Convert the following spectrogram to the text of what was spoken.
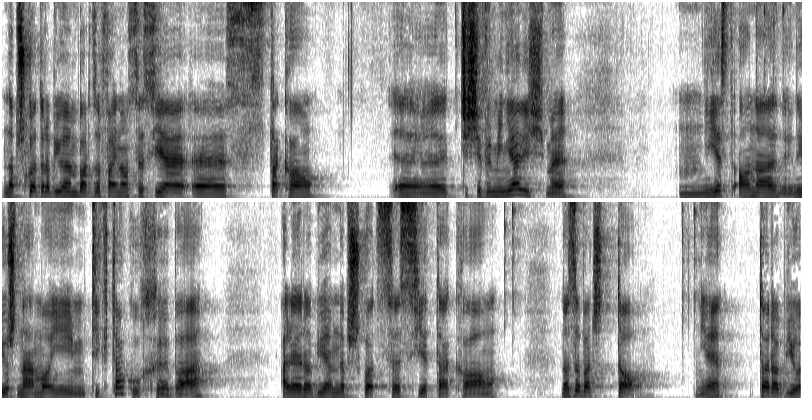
Na przykład robiłem bardzo fajną sesję e, z taką, e, gdzie się wymienialiśmy. Mm, jest ona już na moim TikToku chyba, ale robiłem na przykład sesję taką. No zobacz to, nie? To robiłem.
